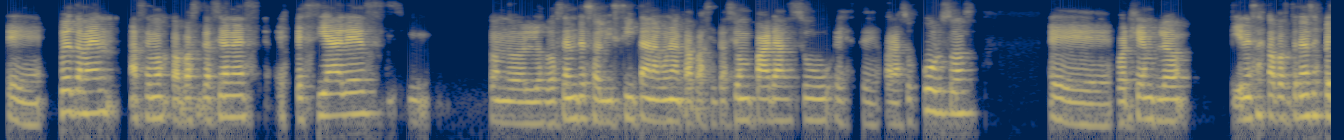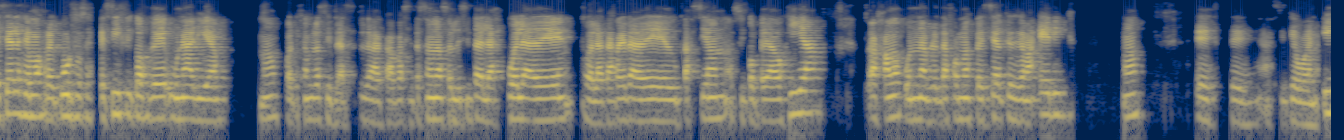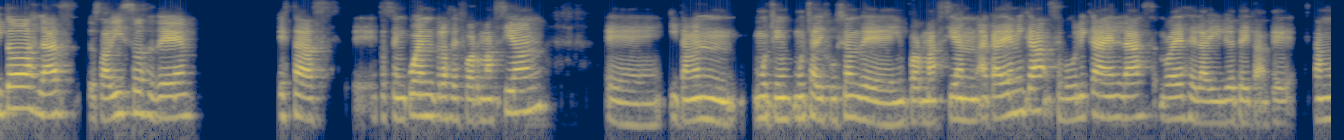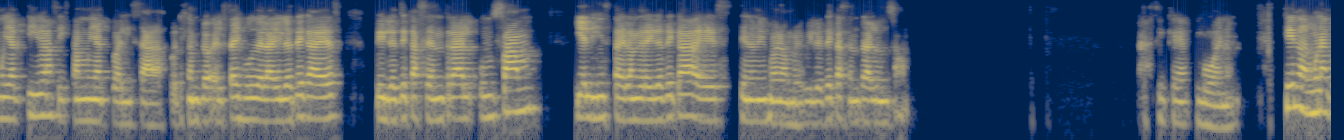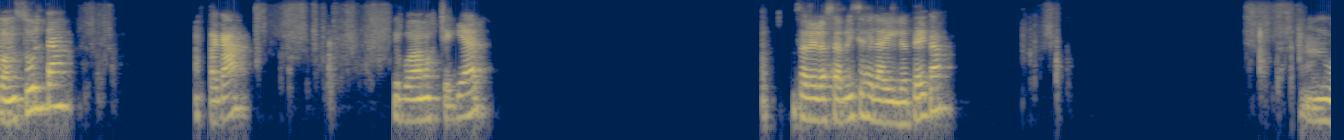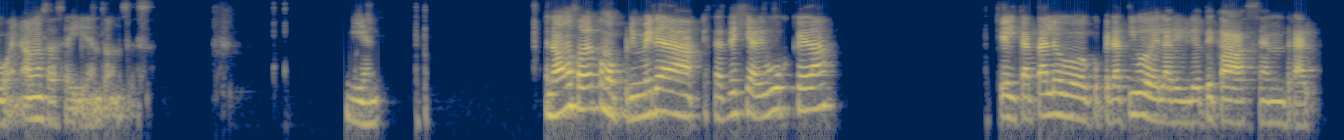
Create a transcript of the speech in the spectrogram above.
eh, pero también hacemos capacitaciones especiales cuando los docentes solicitan alguna capacitación para, su, este, para sus cursos. Eh, por ejemplo, en esas capacitaciones especiales vemos recursos específicos de un área, ¿no? Por ejemplo, si la, capacitación la solicita la escuela de, o la carrera de educación o psicopedagogía, trabajamos con una plataforma especial que se llama ERIC, ¿no? Este, así que bueno, y todos los avisos de estas, estos encuentros de formación eh, y también mucha, mucha difusión de información académica se publica en las redes de la biblioteca, que están muy activas y están muy actualizadas. Por ejemplo, el Facebook de la biblioteca es Biblioteca Central UNSAM, y el Instagram de la biblioteca es, tiene el mismo nombre, Biblioteca Central UNSAM. Así que, bueno. ¿Tienen alguna consulta? Hasta acá. Que podamos chequear. Sobre los servicios de la biblioteca. Bueno, vamos a seguir entonces. Bien. Bueno, vamos a ver como primera estrategia de búsqueda el catálogo cooperativo de la Biblioteca Central.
